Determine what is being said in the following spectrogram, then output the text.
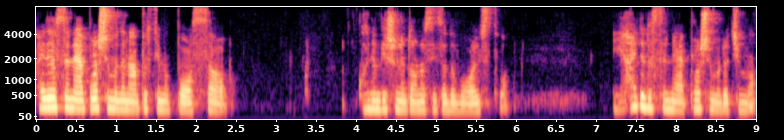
Hajde da se ne plašimo da napustimo posao koji nam više ne donosi zadovoljstvo. I hajde da se ne plašimo da ćemo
